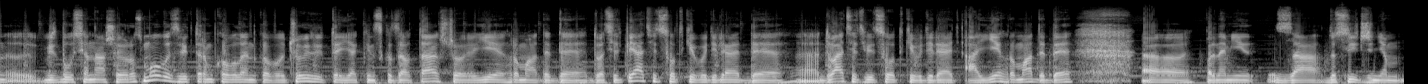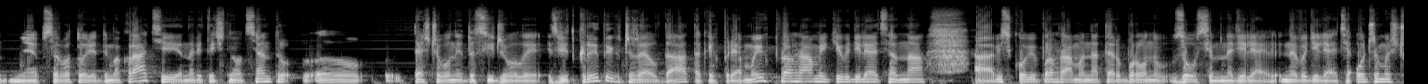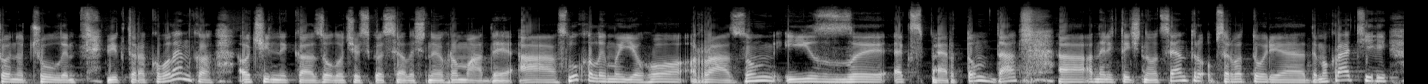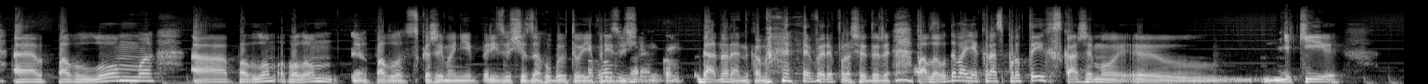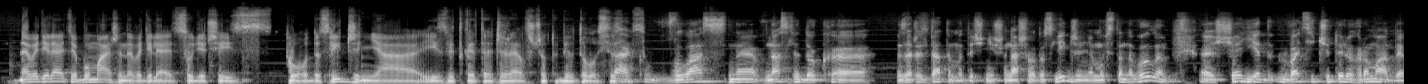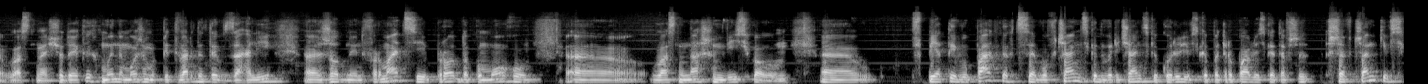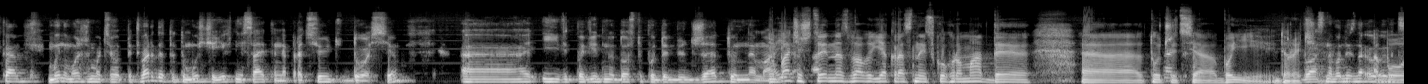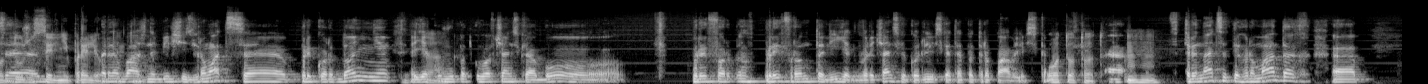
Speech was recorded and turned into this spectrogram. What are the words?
відбувся нашої розмови з Віктором Коваленко. Ви чуєте, як він сказав, так що є громади, де 25% виділяють, де е, 20% виділяють, а є громади, де е, принаймні за дослідженням обсерваторії демократії, аналітичного центру, е, те, що вони досліджували з відкритих джерел, да, таких прямих програм, які виділяються на військові програми на тероборону, зовсім не виділяється. Отже, ми щойно Віктора Коваленка, очільника Золочівської селищної громади. А слухали ми його разом із експертом да, аналітичного центру обсерваторія демократії е, Павлом. Павлом Павлом е, Павло, скажи мені прізвище загубив твоє Павлом прізвище. Норенком. Да, Норенком. Перепрошую дуже. Павло, давай якраз про тих, скажімо, е, які не виділяють або майже не виділяють, судячи із твого дослідження із відкритих джерел, що тобі вдалося Так, власне, внаслідок. е, За результатами точніше нашого дослідження, ми встановили, е, що є 24 громади, власне, щодо яких ми не можемо підтвердити взагалі е, жодної інформації про допомогу власне нашим військовим. В п'яти випадках це Вовчанська, Дворічанська, Курилівська, Петропавлівська та Шевченківська. Ми не можемо цього підтвердити, тому що їхні сайти не працюють досі. Е, і відповідно доступу до бюджету немає. Ну, бачиш, ти назвав якраз низку громад, де е, точаться бої, до речі, Власне, вони зна- або це дуже сильні прильоти. Переважна більшість громад це прикордонні, як Так. у випадку Вовчанська, або прифронтові, як Дворичанське, Королівська та Петропавлівська. От, от, от. Е, Угу. В 13 громадах.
